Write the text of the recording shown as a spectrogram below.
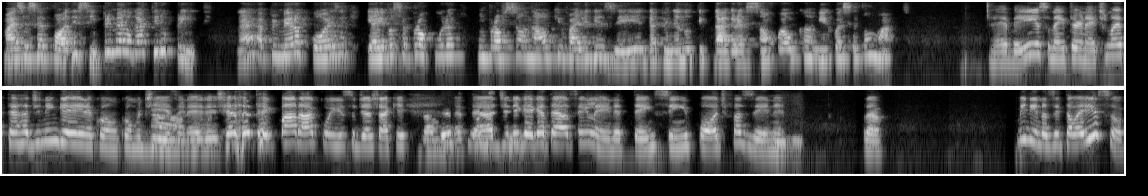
Mas você pode sim. Em primeiro lugar, tira o print. Né? A primeira coisa, e aí você procura um profissional que vai lhe dizer, dependendo do tipo da agressão, qual é o caminho que vai ser tomado. É bem isso, na internet não é terra de ninguém, né? Como, como dizem, Não, né? A gente tem que parar com isso de achar que é terra de ninguém que é terra sem lei, né? Tem sim e pode fazer, né? Pra... Meninas, então é isso?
